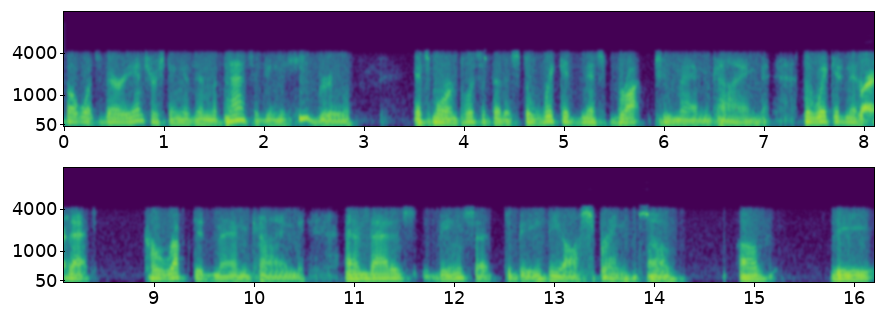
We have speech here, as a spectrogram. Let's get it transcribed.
but what's very interesting is in the passage in the Hebrew, it's more implicit that it's the wickedness brought to mankind, the wickedness Right. that corrupted mankind, and that is being said to be the offspring of of the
